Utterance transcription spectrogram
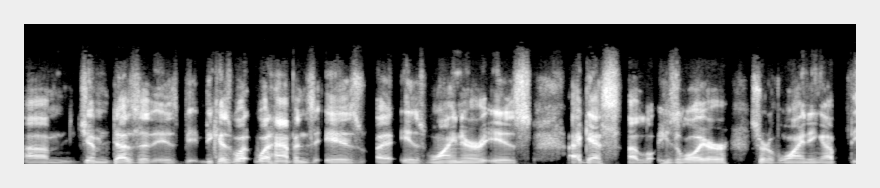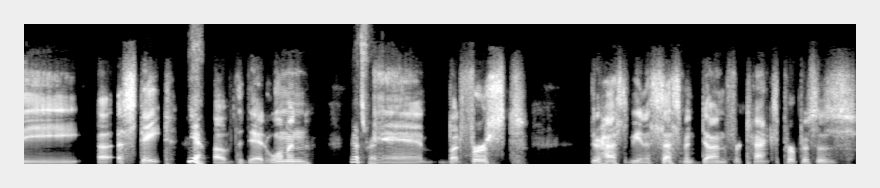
um, Jim does it is be, because what what happens is uh, is Wyner is, I guess, a, law- he's a lawyer, sort of winding up the uh, estate Yeah. of the dead woman. That's right. And but first, there has to be an assessment done for tax purposes.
